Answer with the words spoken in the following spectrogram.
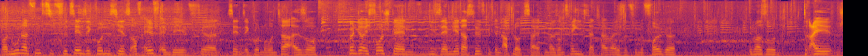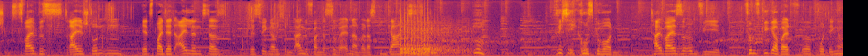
Von 150 für 10 Sekunden ist jetzt auf 11 MB für 10 Sekunden runter. Also könnt ihr euch vorstellen, wie sehr mir das hilft mit den Upload-Zeiten, weil sonst hänge ich da teilweise für eine Folge immer so drei, zwei bis drei Stunden. Jetzt bei Dead Island, das, deswegen habe ich damit angefangen, das zu verändern, weil das ging gar nicht. Oh, richtig groß geworden. Teilweise irgendwie 5 Gigabyte äh, pro Ding, ja,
